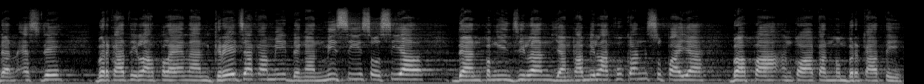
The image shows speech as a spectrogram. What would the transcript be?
dan SD, Berkatilah pelayanan gereja kami dengan misi sosial dan penginjilan yang kami lakukan supaya Bapa Engkau akan memberkati.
